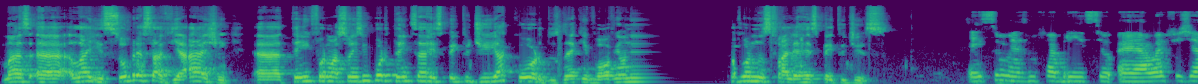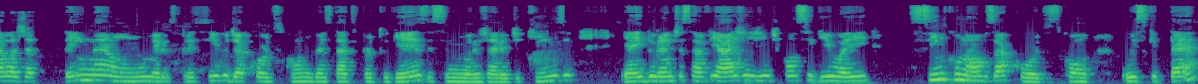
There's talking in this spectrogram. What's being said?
Mas, uh, Laís, sobre essa viagem, uh, tem informações importantes a respeito de acordos né, que envolvem a União. Por favor, nos fale a respeito disso. É isso mesmo, Fabrício. É, a UFG ela já tem né, um número expressivo de acordos com universidades portuguesas, esse número já era de 15, e aí durante essa viagem a gente conseguiu aí cinco novos acordos com o Esquité,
